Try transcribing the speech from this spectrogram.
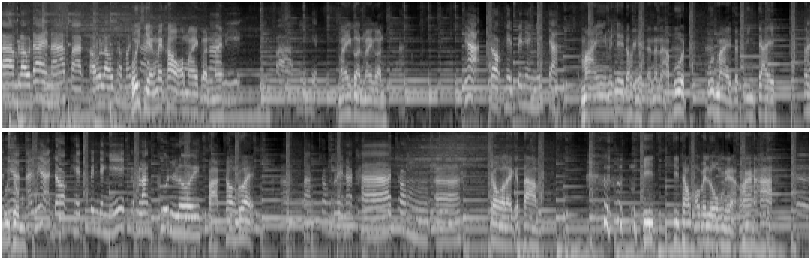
ตามเราได้นะป่าเขาเราธรรมชาติโอ้ยเสียงไม่เข้าเอาไม้ก่อนหไม้น้านี้มีป่ามีเห็ด ไม้ก่อนไม้ก่อนเนี่ยดอกเห็ดเป็นอย่างนี้จ้ะไม้ไม่ใช่ดอกเห็ดอันนั้นนะพูดพูดใหม่แบบจริงใจท่านผู้ชมอันเนี้ยอันเนี้ยดอกเห็ดเป็นอย่างนี้กำลังขึ้นเลยฝากช่องด้วย อ่าฝากช่องด้วยนะคะ ช่องอ่าช่องอะไรก็ตาม ที่ที่ท็อปเอาไปลงเนี่ยมาอะเออ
